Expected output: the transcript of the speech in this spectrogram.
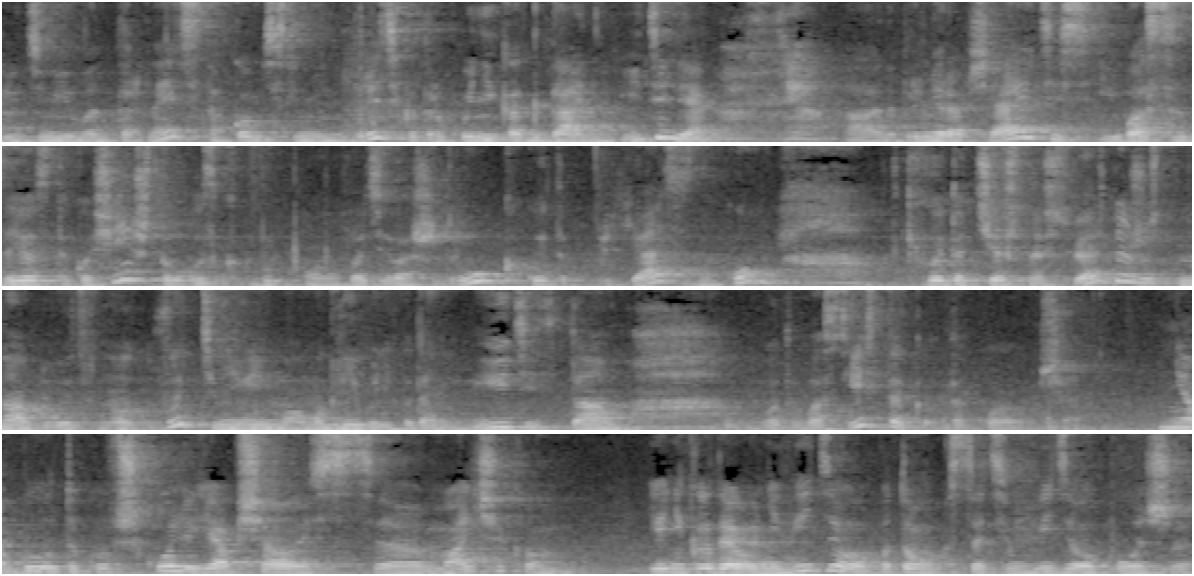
людьми в интернете, знакомитесь с людьми в интернете, которых вы никогда не видели? А, например, общаетесь, и у вас создается такое ощущение, что у вас как бы он вроде ваш друг, какой-то приятель, знакомый, какая-то тесная связь даже устанавливается, но вы, тем не менее, могли его никогда не видеть там, вот у вас есть так, такое вообще? У меня было такое в школе, я общалась с э, мальчиком, я никогда его не видела, потом, кстати, увидела позже,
